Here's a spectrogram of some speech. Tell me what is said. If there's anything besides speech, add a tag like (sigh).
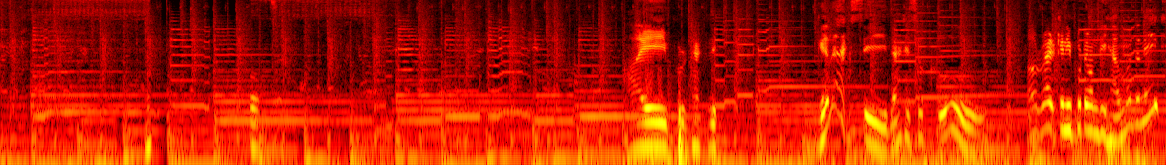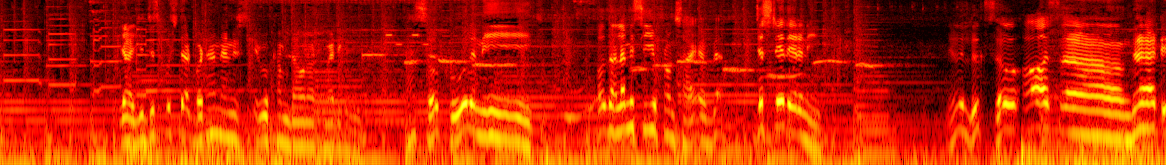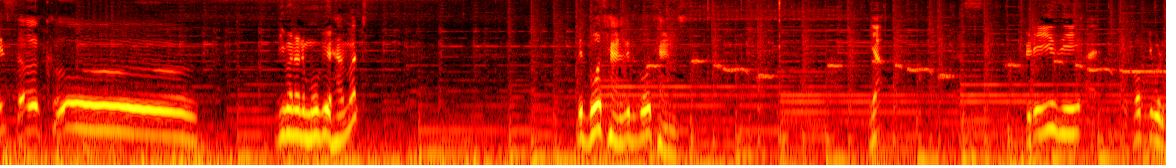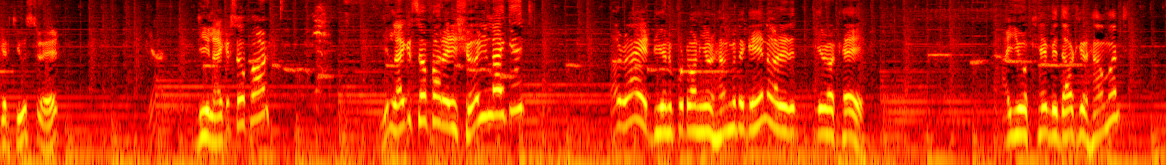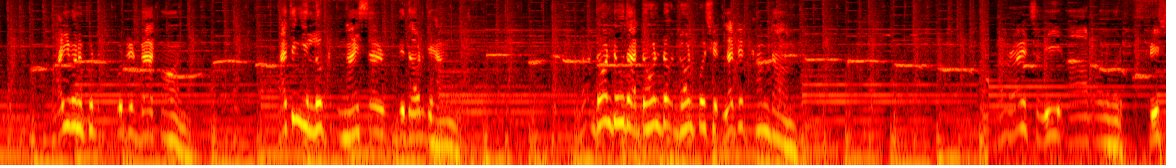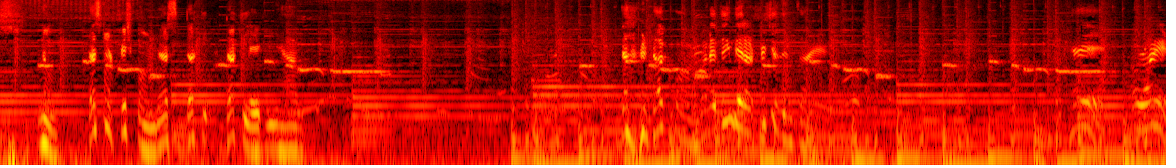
I protect the galaxy. That is so cool. Alright, can you put on the helmet, Anik? Yeah, you just push that button and it will come down automatically. That's so cool, Anik. Hold on, let me see you from side. Uh, just stay there, Anik. You look so awesome. That is so cool. Do you want to remove your helmet? With both hands, with both hands. Yeah. That's pretty easy. I hope you would get used to it. Yeah. Do you like it so far? Yes. You like it so far? Are you sure you like it? Alright, do you want to put on your helmet again or you're okay? Are you okay without your helmet? Are you gonna put put it back on? I think you look nicer without the helmet. Don't do that. Don't don't, don't push it. Let it come down. All right. So we are on our fish. No, that's not fish pond. That's duck duck lake. We have (laughs) duck pond, but I think there are fishes inside.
